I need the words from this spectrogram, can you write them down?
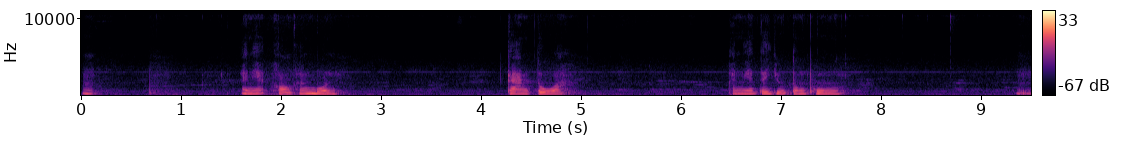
อืม อันนี้ของข้างบน กลางตัว อันนี้จะอยู่ตรงพุงอืม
